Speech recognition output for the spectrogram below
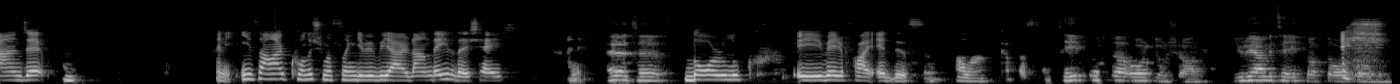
Bence hani insanlar konuşmasın gibi bir yerden değil de şey Evet evet. doğruluk e, verify edilsin falan kafası. Teyit.org'um şu an. Yürüyen bir teyit.org oldum.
